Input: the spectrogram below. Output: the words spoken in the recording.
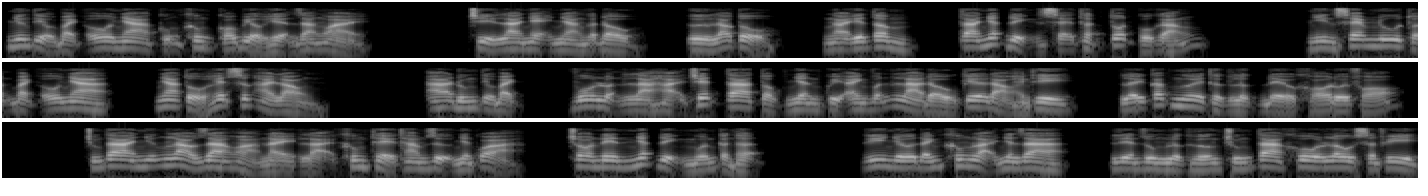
nhưng tiểu bạch ô nha cũng không có biểu hiện ra ngoài. Chỉ là nhẹ nhàng gật đầu ừ lão tổ, ngài yên tâm, ta nhất định sẽ thật tốt cố gắng. Nhìn xem nhu thuận bạch ô nha nha tổ hết sức hài lòng. A, đúng tiểu bạch, vô luận là hại chết ta tộc nhân quỷ anh vẫn là đầu kia đảo hành thi, lấy các ngươi thực lực đều khó đối phó. Chúng ta những lao gia hỏa này lại không thể tham dự nhân quả, cho nên nhất định muốn cẩn thận. Ghi nhớ đánh không lại nhân ra, liền dùng lực hướng chúng ta khô lâu sơn phi,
